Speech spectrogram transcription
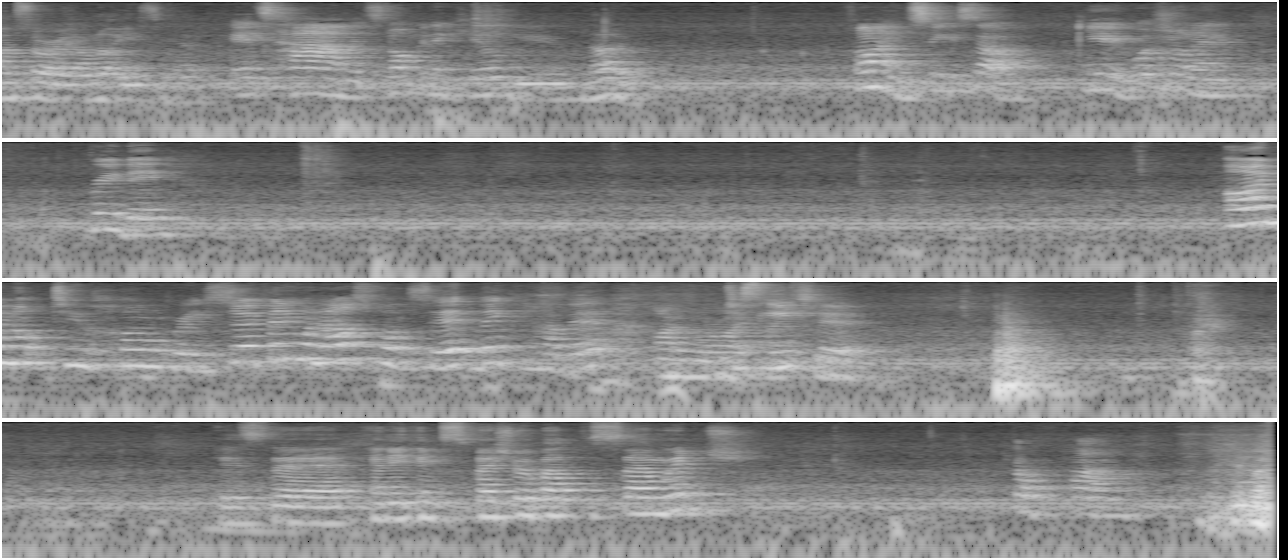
I'm sorry, I'm not eating it. It's ham, it's not going to kill you. No. Fine, suit yourself. You, what's your name? Ruby. I'm not too hungry, so if anyone else wants it, they can have it. I'm alright. Just eat it. Is there anything special about the sandwich? Oh, um, Well,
